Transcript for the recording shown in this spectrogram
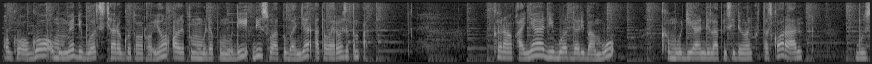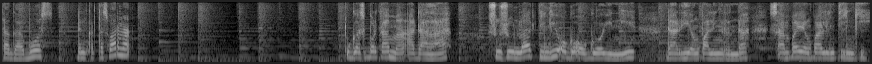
Ogoh-ogoh umumnya dibuat secara gotong royong oleh pemuda-pemudi di suatu banjar atau RW setempat. Kerangkanya dibuat dari bambu, kemudian dilapisi dengan kertas koran, busa gabus, dan kertas warna. Tugas pertama adalah susunlah tinggi ogoh-ogoh ini dari yang paling rendah sampai yang paling tinggi.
